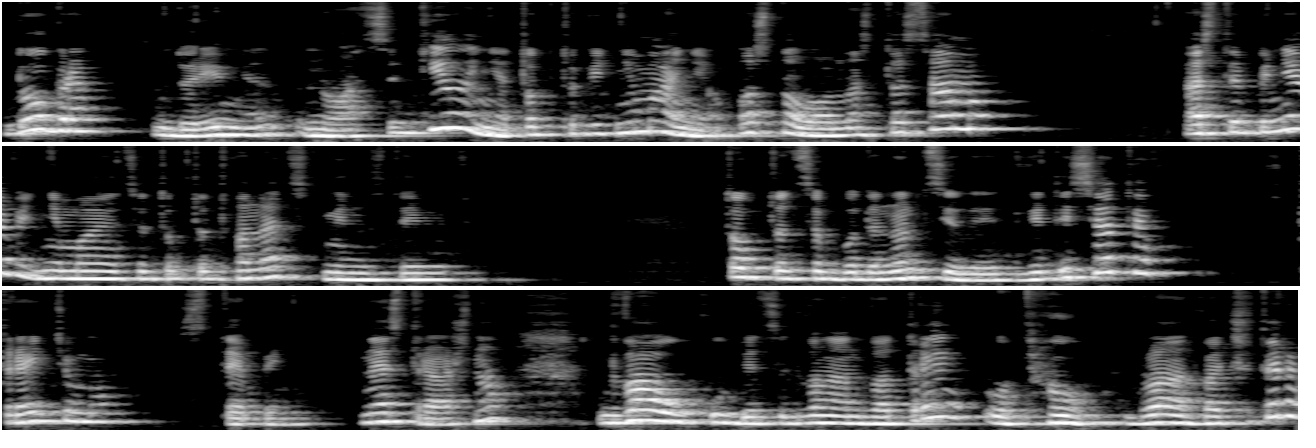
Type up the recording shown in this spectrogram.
Добре, дорівнює. Ну, а це ділення, тобто віднімання. Основа у нас та сама, а степеня віднімається, тобто 12 мінус 9. Тобто це буде 0,2 в третьому степені. Не страшно. 2 у кубі це 2 на 2 3, от, 2 на 2 4,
